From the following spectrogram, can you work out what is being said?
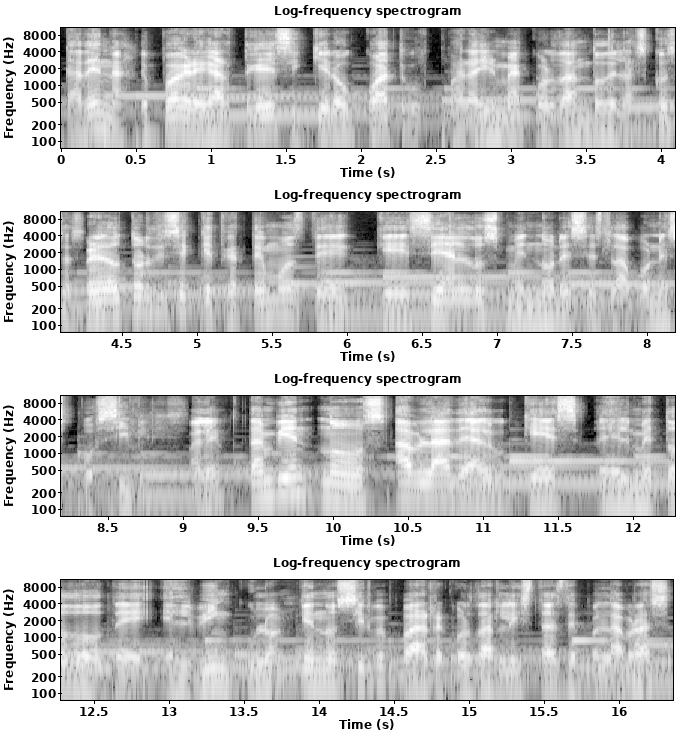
cadena. Le puedo agregar tres si quiero cuatro para irme acordando de las cosas. Pero el autor dice que tratemos de que sean los menores eslabones posibles, ¿vale? También nos habla de algo que es el método de vínculo, que nos sirve para recordar listas de palabras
